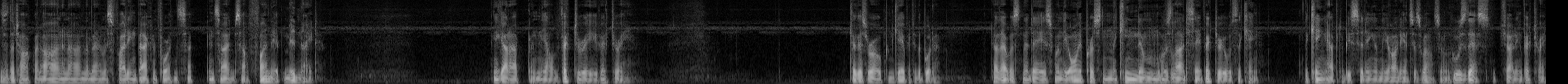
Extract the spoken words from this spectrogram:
As the talk went on and on, the man was fighting back and forth inside himself. Finally, at midnight, he got up and yelled, victory, victory. Took his robe and gave it to the Buddha. Now that was in the days when the only person in the kingdom who was allowed to say victory was the king. The king happened to be sitting in the audience as well, so who's this shouting victory?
